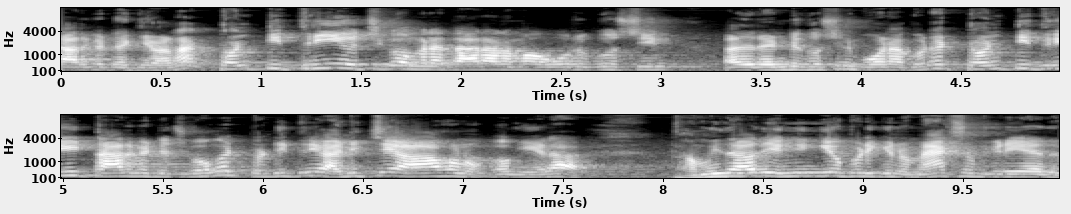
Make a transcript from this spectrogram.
target வைக்க வேணாம். டுவெண்ட்டி த்ரீ வச்சுக்கோங்களேன் தாராளமாக ஒரு கொஸ்டின் அது ரெண்டு கொஸ்டின் போனால் கூட டுவெண்ட்டி த்ரீ டார்கெட் வச்சுக்கோங்க. டுவெண்ட்டி த்ரீ அடிச்சே ஆகணும். ஓகேங்களா தமிழாவது எங்கெங்கேயோ படிக்கணும். மேக்ஸ் அப்படி கிடையாது.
